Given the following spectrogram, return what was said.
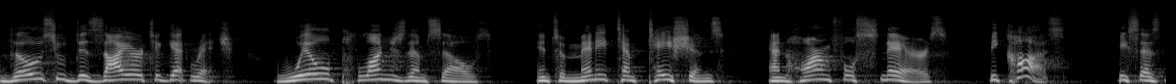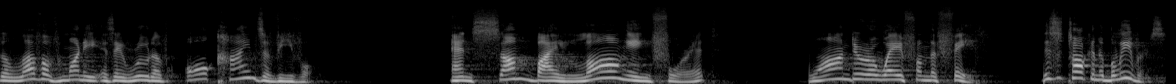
Those who desire to get rich will plunge themselves into many temptations and harmful snares because, he says, the love of money is a root of all kinds of evil. And some, by longing for it, wander away from the faith. This is talking to believers,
